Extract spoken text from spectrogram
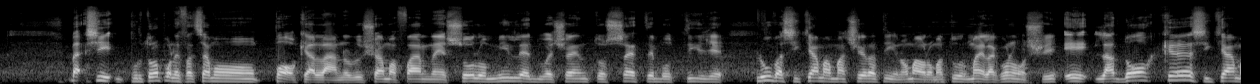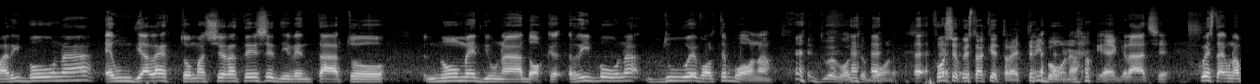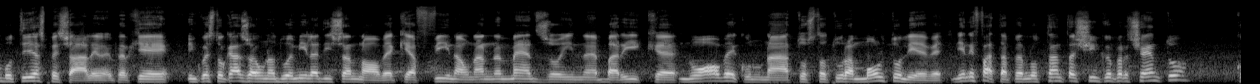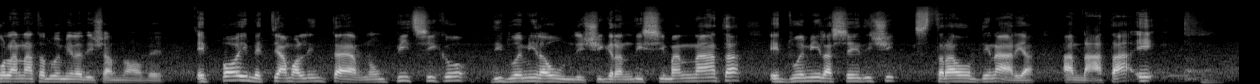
Beh sì, purtroppo ne facciamo poche all'anno, riusciamo a farne solo 1207 bottiglie. L'uva si chiama Maceratino, Mauro, ma tu ormai la conosci, e la DOC si chiama Ribona, è un dialetto maceratese diventato nome di una doc, Ribona, due volte buona. due volte buona. Forse questa anche tre, Tribona. eh, grazie. Questa è una bottiglia speciale perché in questo caso è una 2019 che affina un anno e mezzo in barrique nuove con una tostatura molto lieve. Viene fatta per l'85% con l'annata 2019 e poi mettiamo all'interno un pizzico di 2011 grandissima annata e 2016 straordinaria annata e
